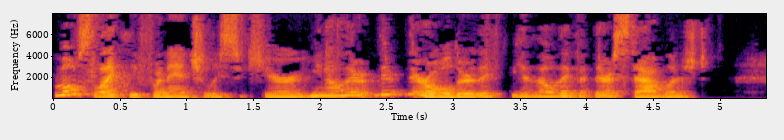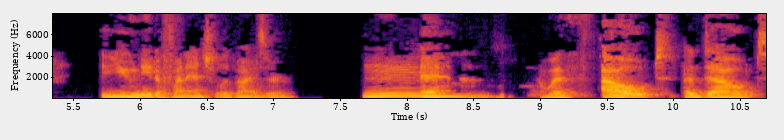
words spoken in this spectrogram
most likely financially secure. You know, they're, they're, they're older. They, you know, they they're established. You need a financial advisor. Mm. And without a doubt,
